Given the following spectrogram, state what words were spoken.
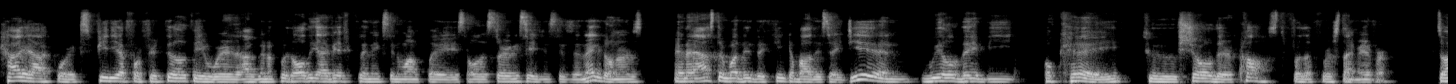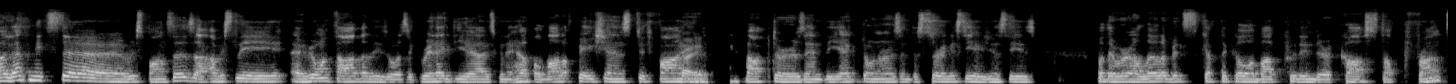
kayak or Expedia for fertility, where I'm going to put all the IVF clinics in one place, all the surrogacy agencies and egg donors. And I asked them what did they think about this idea, and will they be okay to show their cost for the first time ever? So I got mixed uh, responses. Uh, obviously, everyone thought that this was a great idea. It's going to help a lot of patients to find right. doctors and the egg donors and the surrogacy agencies. But they were a little bit skeptical about putting their cost up front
